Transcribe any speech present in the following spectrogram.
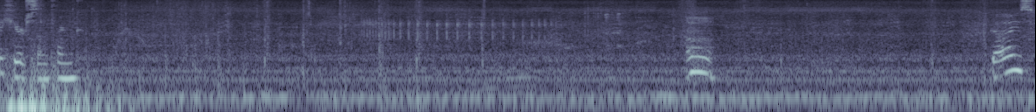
I hear something. Guys?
